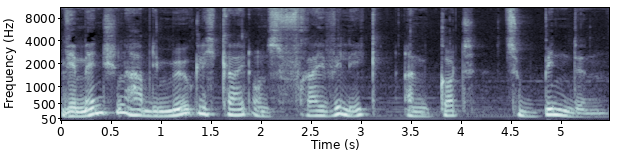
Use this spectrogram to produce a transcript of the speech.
Wir Menschen haben die Möglichkeit, uns freiwillig an Gott zu binden.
